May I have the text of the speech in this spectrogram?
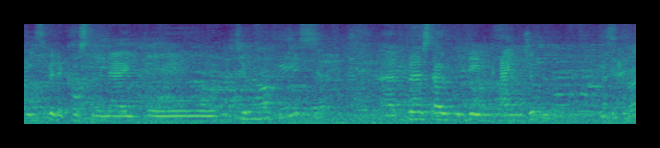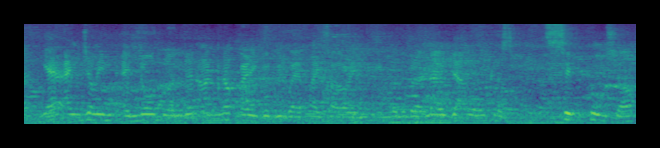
he's been a customer now for two and a half years. Uh, first opened in Angel. right. Yeah, Angel in, in North London. I'm not very good with where places are in, in London, but I know that one because it's a super cool shop.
